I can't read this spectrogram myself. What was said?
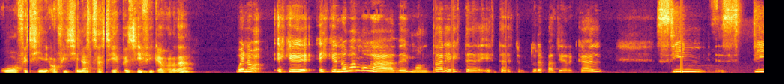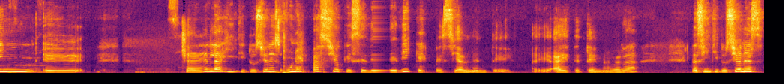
u oficinas así específicas, ¿verdad? Bueno, es que, es que no vamos a desmontar esta, esta estructura patriarcal sin, sin eh, en las instituciones un espacio que se dedique especialmente eh, a este tema, ¿verdad? Las instituciones,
